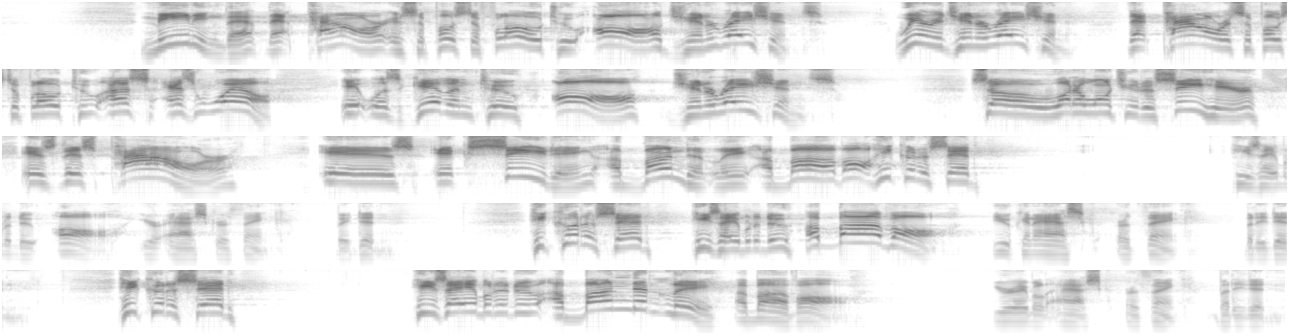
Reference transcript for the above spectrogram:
Meaning that that power is supposed to flow to all generations. We're a generation. That power is supposed to flow to us as well it was given to all generations. So, what I want you to see here is this power is exceeding abundantly above all. He could have said, He's able to do all your ask or think, but He didn't. He could have said, He's able to do above all you can ask or think, but He didn't. He could have said, He's able to do abundantly above all you're able to ask or think, but he didn't.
